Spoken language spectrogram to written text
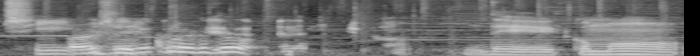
Sí, Ay, o sea, yo creo que recuerdo. depende mucho de cómo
